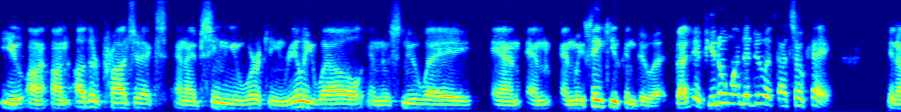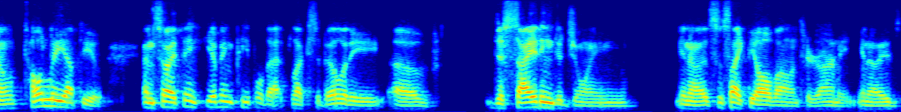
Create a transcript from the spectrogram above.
you on, on other projects and I've seen you working really well in this new way and and and we think you can do it. But if you don't want to do it, that's okay. You know, totally up to you. And so I think giving people that flexibility of deciding to join, you know, it's just like the all volunteer army. You know, it's,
